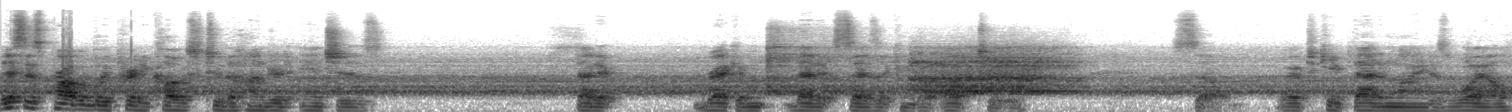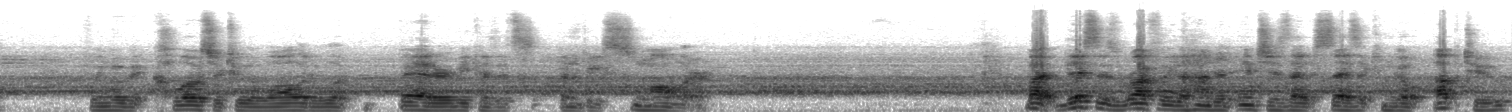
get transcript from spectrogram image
this is probably pretty close to the 100 inches that it reckon that it says it can go up to. So we have to keep that in mind as well. If we move it closer to the wall, it'll look better because it's going to be smaller. But this is roughly the 100 inches that it says it can go up to.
